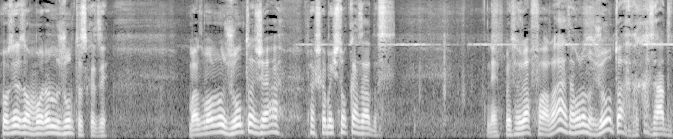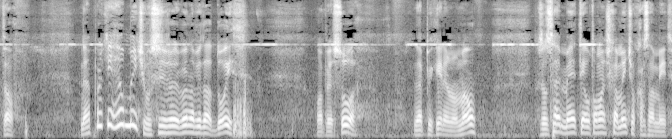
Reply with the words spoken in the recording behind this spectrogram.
Sozinhas não, morando juntas, quer dizer. Mas moram juntas já praticamente estão casadas. Né? O pessoal já fala, ah, tá morando junto? Ah, tá casado então. Né? Porque realmente você já levando a vida a dois, uma pessoa, né, pequena ou não, as pessoas se remetem automaticamente ao casamento,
